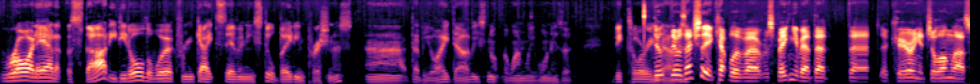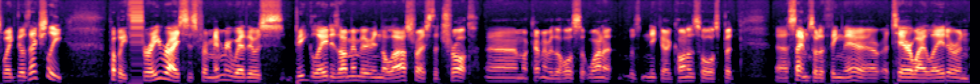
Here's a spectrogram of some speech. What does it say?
right out at the start. He did all the work from gate seven. He still beat Impressionist. Uh, WA Derby's not the one we want, is it? Victoria. There, there, was actually a couple of uh, speaking about that that occurring at Geelong last week. There was actually probably three races from memory where there was big leaders. I remember in the last race, the Trot. Um, I can't remember the horse that won it. It was Nick O'Connor's horse, but uh, same sort of thing there. A, a tearaway leader and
